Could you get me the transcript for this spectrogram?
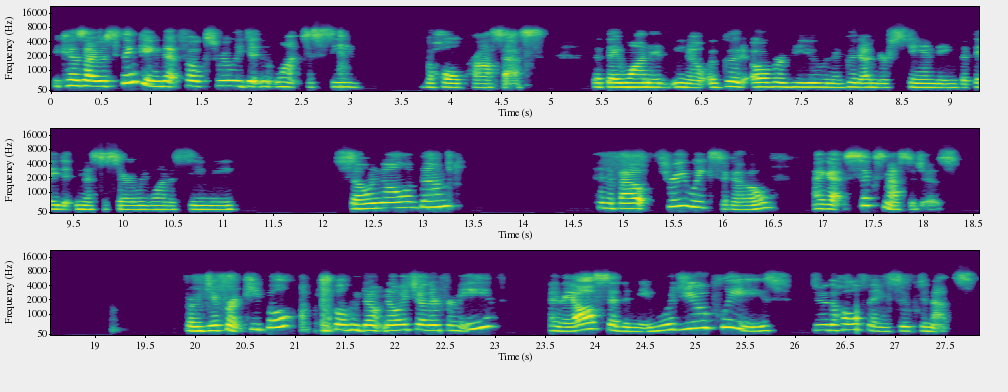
because I was thinking that folks really didn't want to see the whole process, that they wanted, you know, a good overview and a good understanding, but they didn't necessarily want to see me sewing all of them. And about three weeks ago, I got six messages from different people, people who don't know each other from Eve. And they all said to me, Would you please do the whole thing, soup to nuts?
